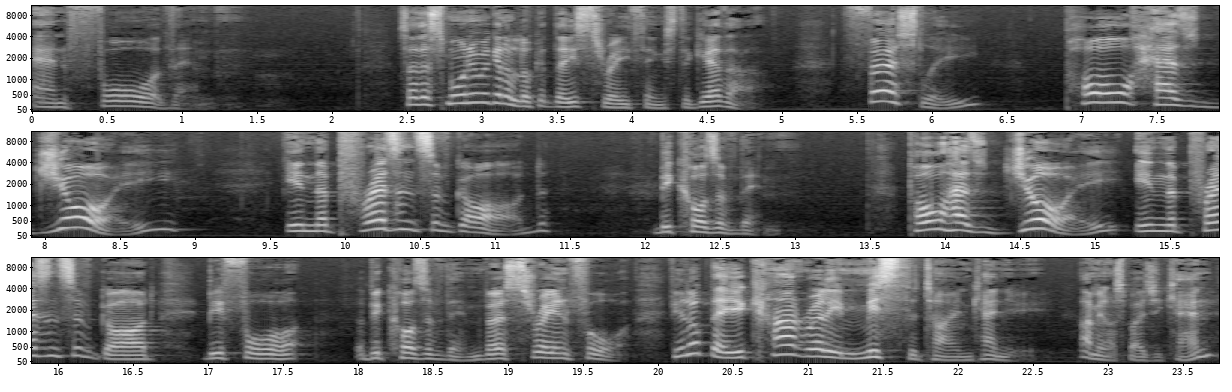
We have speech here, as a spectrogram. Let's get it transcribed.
and for them. So this morning we're going to look at these three things together. Firstly, Paul has joy in the presence of God because of them. Paul has joy in the presence of God before, because of them. Verse 3 and 4. If you look there, you can't really miss the tone, can you? I mean, I suppose you can,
